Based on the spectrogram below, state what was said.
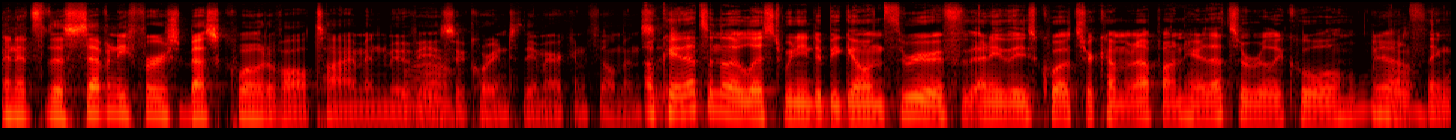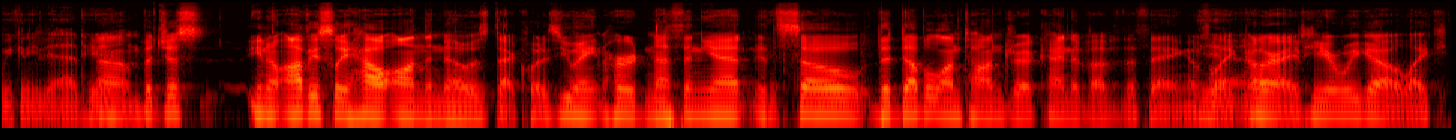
and it's the 71st best quote of all time in movies Wow. according to the american film institute Okay, that's another list we need to be going through. If any of these quotes are coming up on here, that's a really cool Yeah. little thing we can need to add here. Um, but just you know, obviously how on the nose that quote is. You ain't heard nothing yet. It's so the double entendre kind of of the thing of like, all right, here we go. Like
